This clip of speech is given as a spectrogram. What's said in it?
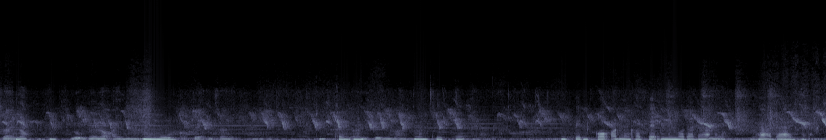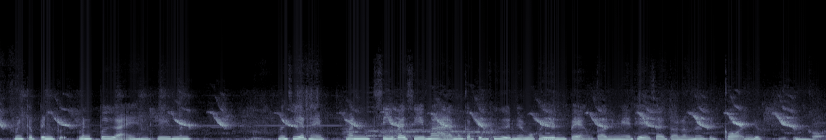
ใส่เนาะลูกน้อยๆนี่โพเอาแป้งใส่ใช่มัมันนเป็นบางมันสิแผลมันเป็นเกาะเนี่ยเขาแผลมันบ่ได้ได้ถ้าได้ค่ะมันก็เป็นเปื่อยมันเปื่อยเห็นที่มัน มันเสียดให้ มันซีไปซีมาแล้วมันก็เป็นผื่นเนี่ยมันเคยเห็นแป้งตอนเมียเทใส่ตอนนั้นมันเป็นก้อนอยู่มันเป็นก่อน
